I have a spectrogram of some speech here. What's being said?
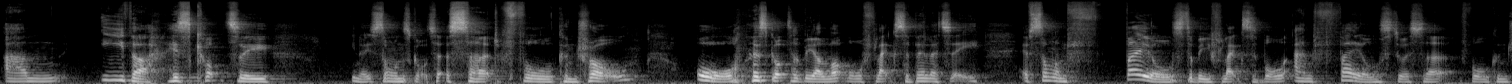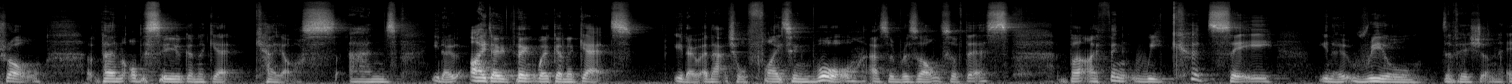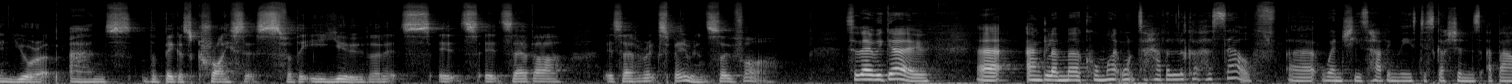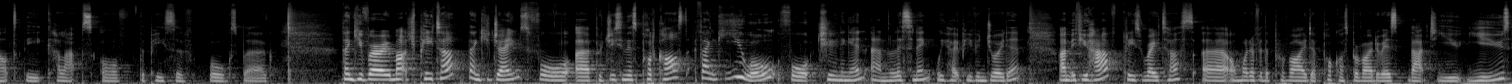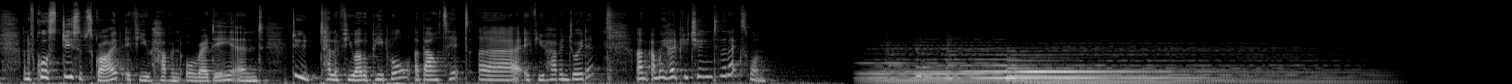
um, either has got to, you know, someone's got to assert full control, or there's got to be a lot more flexibility. If someone fails to be flexible and fails to assert full control, then obviously you're going to get chaos. And, you know, I don't think we're going to get, you know, an actual fighting war as a result of this. But I think we could see, you know, real division in Europe and the biggest crisis for the EU that it's it's it's ever it's ever experienced so far. So there we go uh, Angela Merkel might want to have a look at herself uh, when she's having these discussions about the collapse of the Peace of Augsburg. Thank you very much, Peter. Thank you, James, for uh, producing this podcast. Thank you all for tuning in and listening. We hope you've enjoyed it. Um, if you have, please rate us uh, on whatever the provider, podcast provider is that you use. And of course, do subscribe if you haven't already, and do tell a few other people about it uh, if you have enjoyed it. Um, and we hope you tune into the next one.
